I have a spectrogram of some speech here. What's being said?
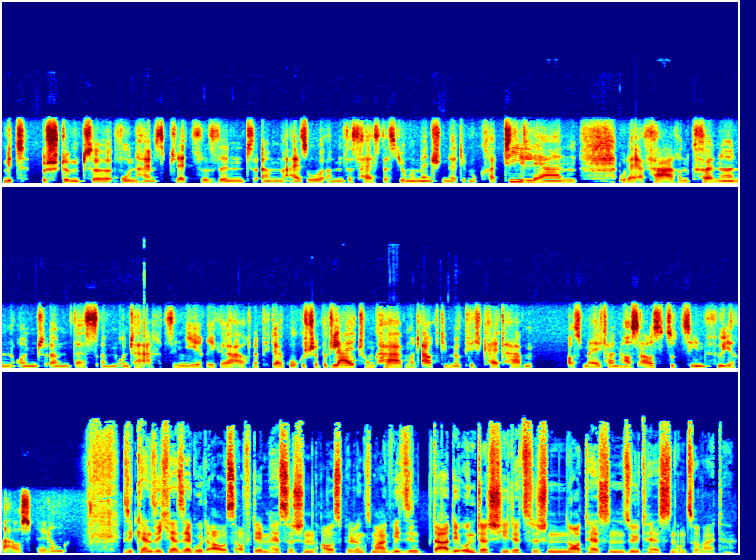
mitbestimmte Wohnheimsplätze sind. also das heißt, dass junge Menschen der Demokratie lernen oder erfahren können und dass unter 18-Jährige auch eine pädagogische Begleitung haben und auch die Möglichkeit haben, aus dem Elternhaus auszuziehen für ihre Ausbildung. Sie kennen sich ja sehr gut aus auf dem hessischen Ausbildungsmarkt. Wie sind da die Unterschiede zwischen Nordhessen, Südhessen und so weiter?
